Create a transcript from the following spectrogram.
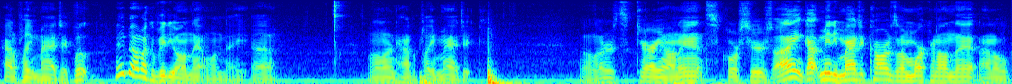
how to play Magic. Well, maybe I'll make a video on that one day. Uh, I learn how to play Magic. Well, there's Carrion Ants. Of course, here's I ain't got many Magic cards. I'm working on that. I know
